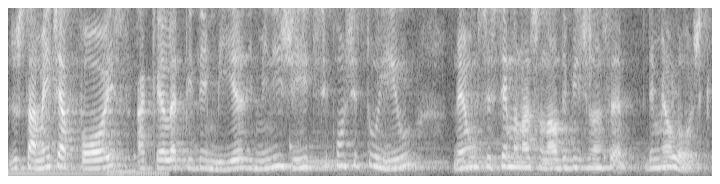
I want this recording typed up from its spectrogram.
justamente após aquela epidemia de meningite se constituiu né, um Sistema Nacional de Vigilância Epidemiológica.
